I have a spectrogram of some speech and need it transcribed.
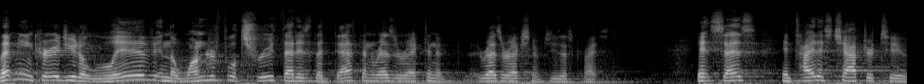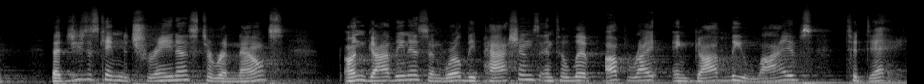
Let me encourage you to live in the wonderful truth that is the death and resurrection of Jesus Christ. It says in Titus chapter 2 that Jesus came to train us to renounce ungodliness and worldly passions and to live upright and godly lives today.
